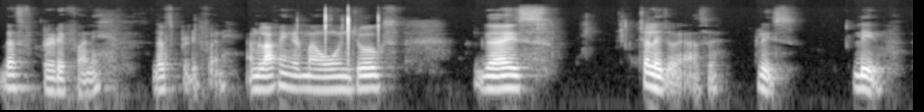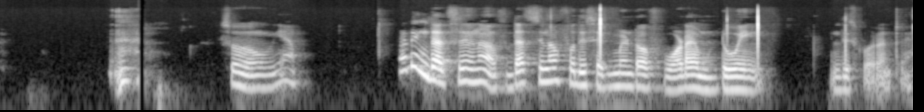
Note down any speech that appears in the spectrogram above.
that's pretty funny. That's pretty funny. I'm laughing at my own jokes. Guys, चले जाओ यहाँ से। Please leave so yeah i think that's enough that's enough for this segment of what i'm doing in this quarantine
